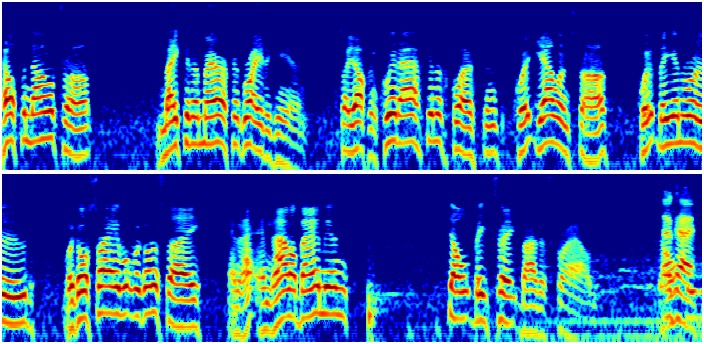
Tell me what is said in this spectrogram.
helping Donald Trump, making America great again. So y'all can quit asking us questions, quit yelling stuff, quit being rude. We're going to say what we're going to say. And, and Alabamians, don't be tricked by this crowd. Don't okay.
